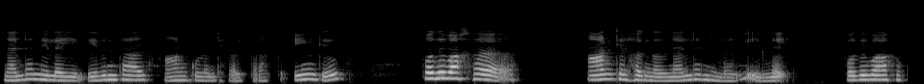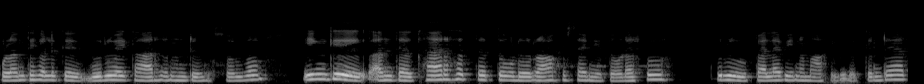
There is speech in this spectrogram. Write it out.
நல்ல நிலையில் இருந்தால் ஆண் குழந்தைகள் பிறக்கும் இங்கு பொதுவாக ஆண் கிரகங்கள் நல்ல நிலையில் இல்லை. பொதுவாக குழந்தைகளுக்கு குருவை காரகன் என்று சொல்வோம். இங்கு அந்த காரகத்தோடு ராகு சனி தொடர்பு குரு பலவீனமாக இருக்கின்றார்.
